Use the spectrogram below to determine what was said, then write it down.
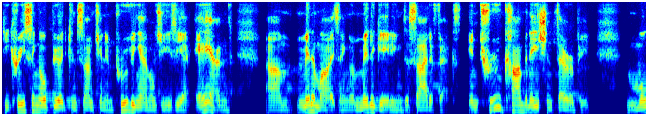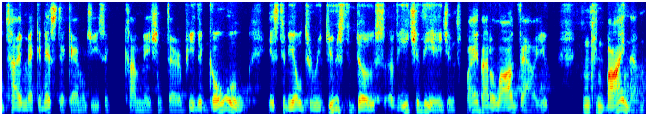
decreasing opioid consumption, improving analgesia, and um, minimizing or mitigating the side effects. In true combination therapy, multi-mechanistic analgesic combination therapy, the goal is to be able to reduce the dose of each of the agents by about a log value and combine them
